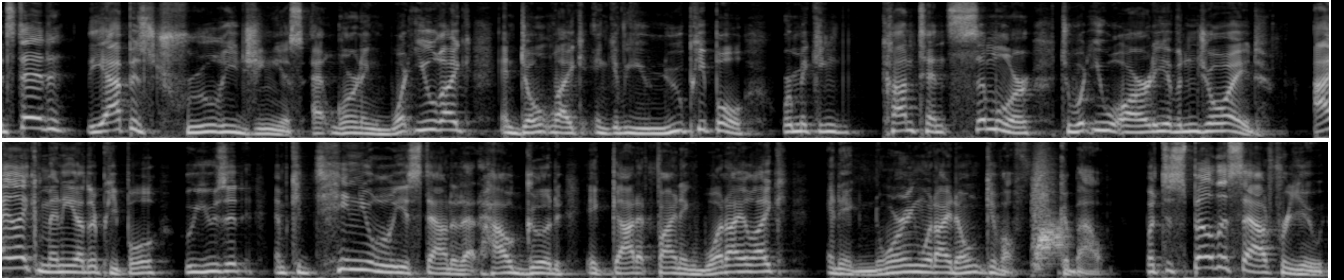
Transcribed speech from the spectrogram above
Instead, the app is truly genius at learning what you like and don't like and giving you new people are making content similar to what you already have enjoyed. I like many other people who use it am continually astounded at how good it got at finding what I like and ignoring what I don't give a fuck about. But to spell this out for you,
